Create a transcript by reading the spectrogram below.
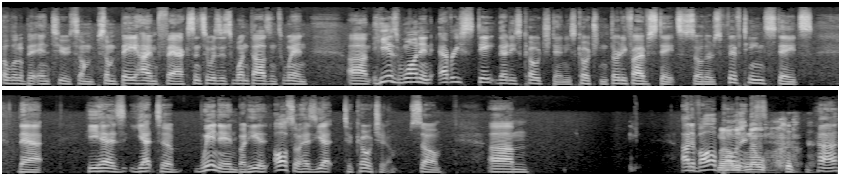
a little bit into some some Boeheim facts since it was his 1,000th win. Um, he has won in every state that he's coached in. He's coached in 35 states, so there's 15 states that he has yet to win in, but he also has yet to coach in them. So, um, out of all Well, there's no. opponents, huh?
